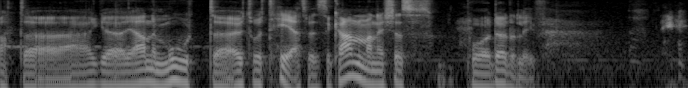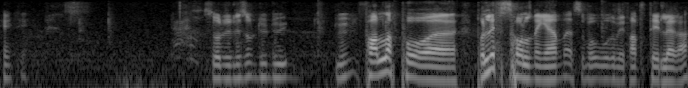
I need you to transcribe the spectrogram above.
At uh, jeg er gjerne mot uh, autoritet hvis jeg kan, men ikke på død og liv. Så du liksom du, du, du faller på, uh, på livsholdningen, som var ordet vi fant tidligere.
